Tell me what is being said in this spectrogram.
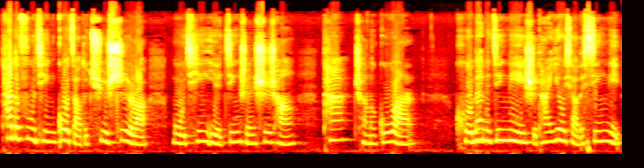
他的父亲过早的去世了，母亲也精神失常，他成了孤儿。苦难的经历使他幼小的心理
